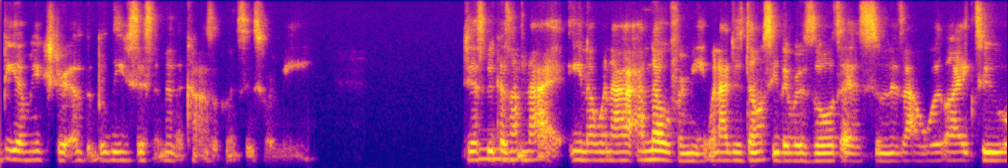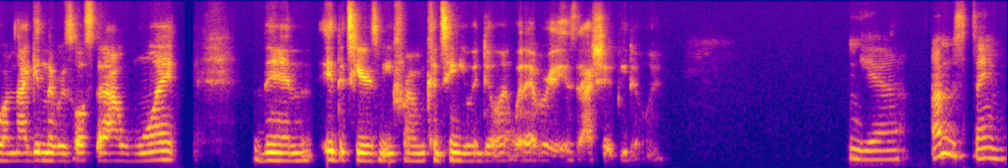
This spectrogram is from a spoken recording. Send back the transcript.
be a mixture of the belief system and the consequences for me. Just because I'm mm. not, you know, when I, I know for me, when I just don't see the results as soon as I would like to, or I'm not getting the results that I want, then it deters me from continuing doing whatever it is that I should be doing. Yeah, I'm the same.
